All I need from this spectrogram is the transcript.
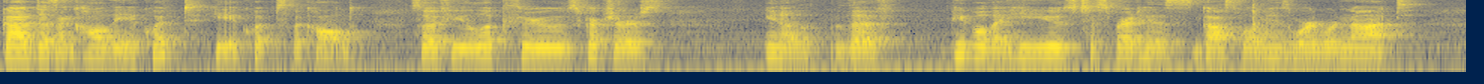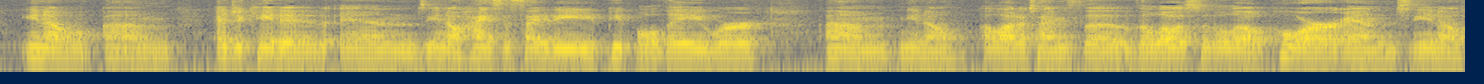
God doesn't call the equipped, he equips the called. So if you look through scriptures, you know, the people that he used to spread his gospel and his word were not, you know, um, educated and, you know, high society people. They were, um, you know, a lot of times the, the lowest of the low, poor, and, you know,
